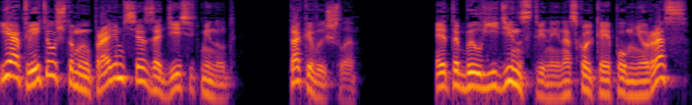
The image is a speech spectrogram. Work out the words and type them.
и ответил, что мы управимся за 10 минут. Так и вышло. Это был единственный, насколько я помню, раз,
